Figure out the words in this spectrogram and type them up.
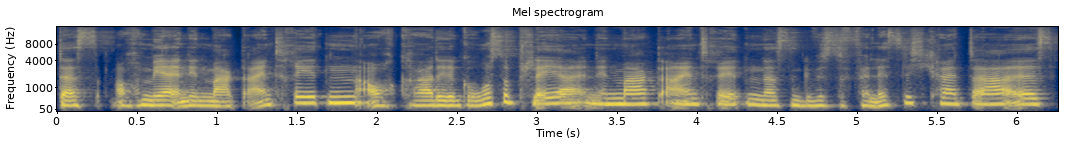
dass auch mehr in den Markt eintreten, auch gerade große Player in den Markt eintreten, dass eine gewisse Verlässlichkeit da ist,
